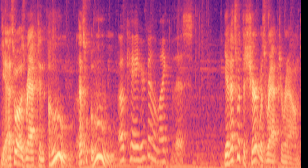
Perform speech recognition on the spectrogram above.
Yeah, that's what was wrapped in. Ooh, that's ooh. Okay, you're gonna like this. Yeah, that's what the shirt was wrapped around.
